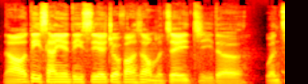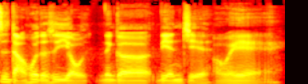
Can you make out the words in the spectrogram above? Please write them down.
然后第三页、第四页就放上我们这一集的文字档，或者是有那个连结。哦耶，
